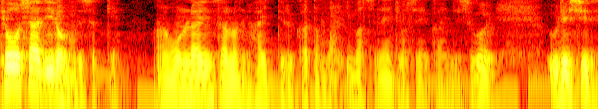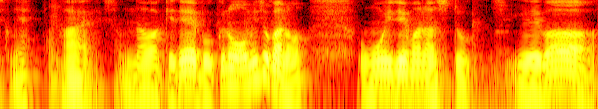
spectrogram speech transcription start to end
強者理論でしたっけ？あのオンラインサロンに入ってる方もい。ますね、女性会員ですごい嬉しいですね。はい、そんなわけで僕の大晦日の思い出話といえば、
